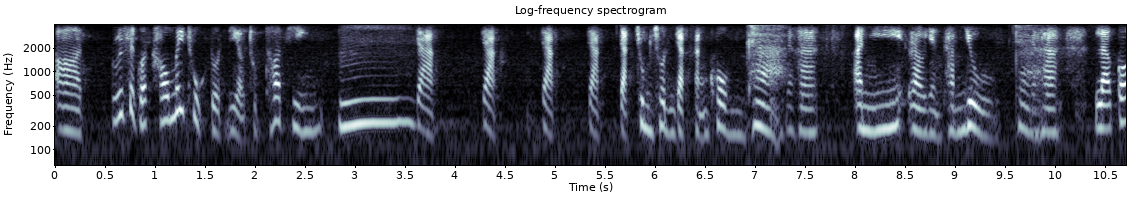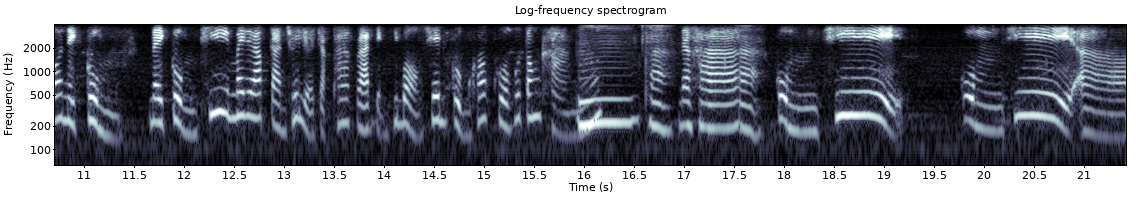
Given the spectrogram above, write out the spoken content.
เอ่อรู้สึกว่าเขาไม่ถูกโดดเดี่ยวถูกทอดทิ้งอืมจากจากจากจากจากชุมชนจากสังคมค่ะนะคะ อันนี้เรายังทำอยู่ค่ะนะคะ แล้วก็ในกลุ่มในกลุ่มที่ไม่ได้รับการช่วยเหลือจากภาครัฐอย่างที่บอก เช่น กลุ่มครอบครัวผู้ต้องขังอืมค่ะนะคะค่ะกลุ่มที่ กลุ่มที่เอ่อ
